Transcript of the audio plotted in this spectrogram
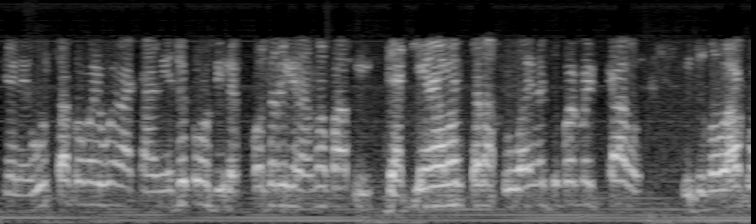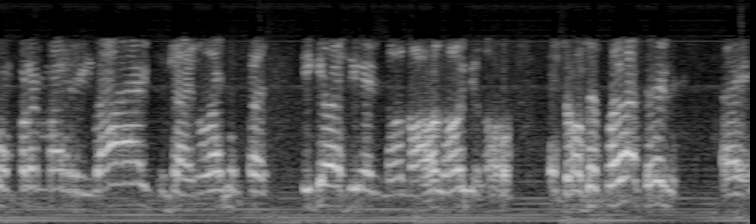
que le gusta comer buena carne, y eso es como si la esposa le dijera, no papi, de aquí en adelante ahora tú vas a ir al supermercado y tú no vas a comprar más rival, tú sabes, no vas a comprar, y que va a decir no, no, no, yo no, eso no se puede hacer, ¿sabes?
